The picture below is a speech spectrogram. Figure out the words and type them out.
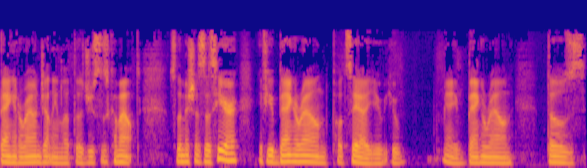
bang it around gently and let those juices come out. So the Mishnah says here, if you bang around potzea, you you, yeah, you bang around those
